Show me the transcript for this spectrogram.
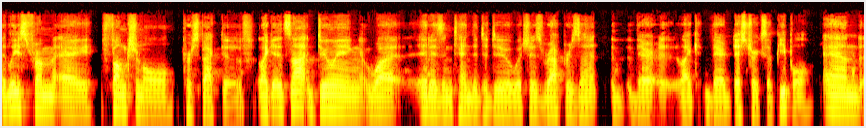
at least from a functional perspective. Like it's not doing what it is intended to do, which is represent their like their districts of people. And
